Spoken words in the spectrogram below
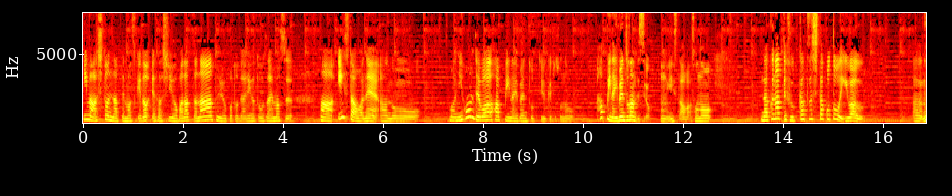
今は使徒になってますけど、優しいおばだったなということでありがとうございます。まあ、イースターはね、あのまあ、日本ではハッピーなイベントっていうけど、その、ハッピーなイベントなんですよ。うん、イースターは。その、亡くなって復活したことを祝う、あの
